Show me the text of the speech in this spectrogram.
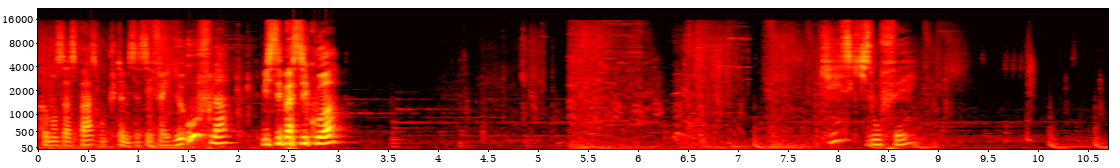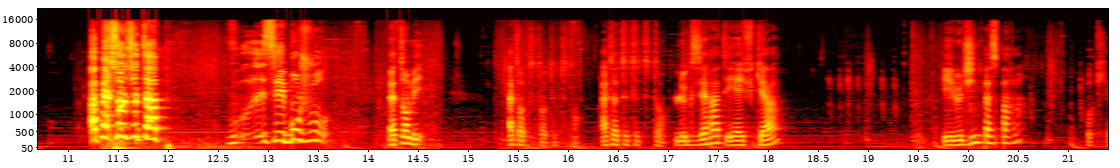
Comment ça se passe? Oh putain, mais ça s'est failli de ouf là Mais c'est passé quoi? Qu'est-ce qu'ils ont fait? Ah, personne se tape C'est bonjour Attends, mais... Attends, attends, attends, attends. Attends, attends, attends. Le Xerath est AFK. Et le Jin passe par là? Ok.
